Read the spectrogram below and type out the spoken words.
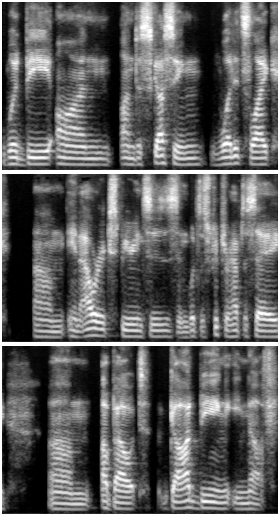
would be on on discussing what it's like um, in our experiences and what the scripture have to say um, about God being enough.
